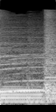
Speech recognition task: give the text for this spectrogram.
you.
